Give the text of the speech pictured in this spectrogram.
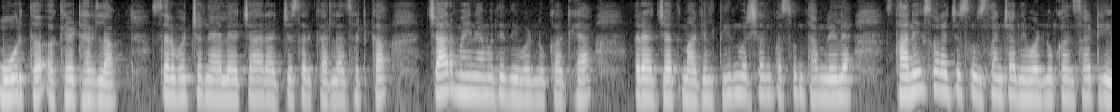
मुहूर्त अखेर ठरला. सर्वोच्च न्यायालयाच्या राज्य सरकारला झटका. चार महिन्यामध्ये निवडणुका घ्या. राज्यात मागील तीन वर्षांपासून थांबलेल्या स्थानिक स्वराज्य संस्थांच्या निवडणुकांसाठी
